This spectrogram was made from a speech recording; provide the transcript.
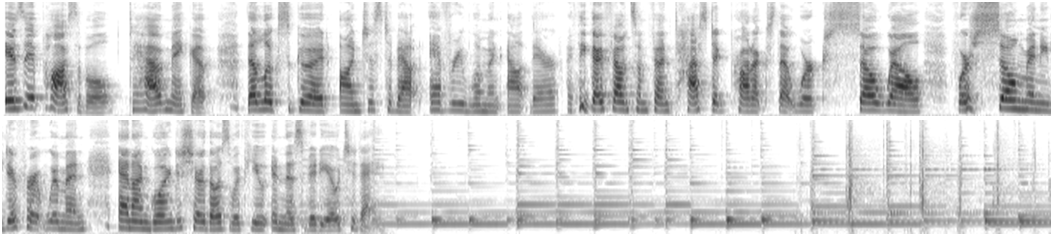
Is it possible to have makeup that looks good on just about every woman out there? I think I found some fantastic products that work so well for so many different women, and I'm going to share those with you in this video today.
